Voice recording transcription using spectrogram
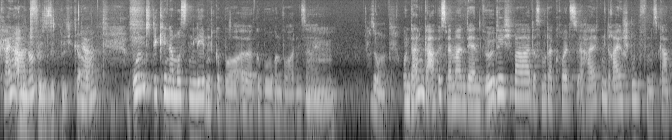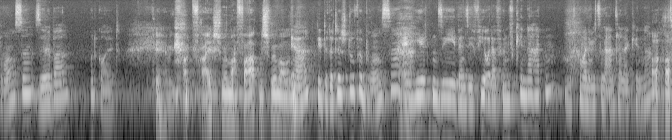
Keine Amt Ahnung. für Sittlichkeit. Ja. Und die Kinder mussten lebend gebor äh, geboren worden sein. So. Und dann gab es, wenn man denn würdig war, das Mutterkreuz zu erhalten, drei Stufen. Es gab Bronze, Silber und Gold. Okay, Freischwimmer, Fahrtenschwimmer und Ja, die dritte Stufe Bronze erhielten sie, wenn sie vier oder fünf Kinder hatten. Jetzt kommen wir nämlich zu der Anzahl der Kinder.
